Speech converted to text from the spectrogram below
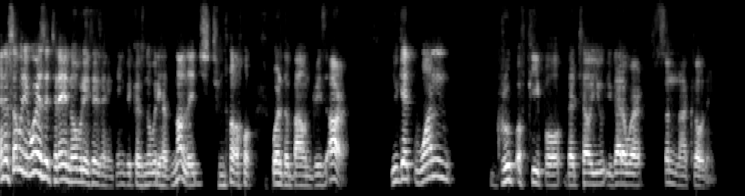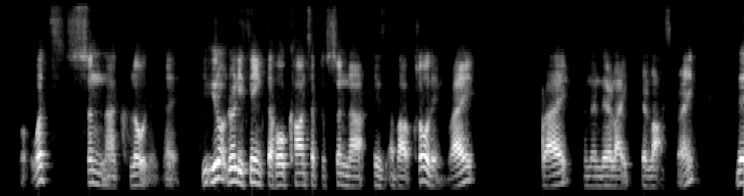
And if somebody wears it today, nobody says anything because nobody has knowledge to know where the boundaries are you get one group of people that tell you you got to wear sunnah clothing. What's sunnah clothing? Uh, you, don't really think the whole concept of sunnah is about clothing, right? Right? And then they're like, they're lost, right? The,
